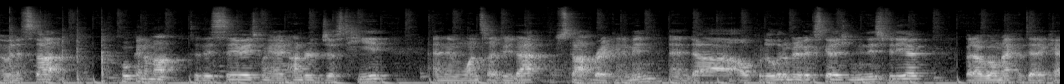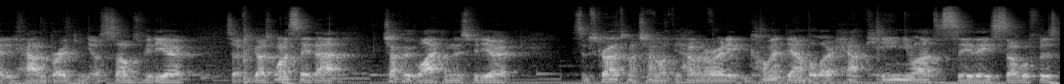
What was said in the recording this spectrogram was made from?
I'm gonna start hooking them up to this CV2800 just here. And then once I do that, I'll start breaking them in and uh, I'll put a little bit of excursion in this video but I will make a dedicated how to break in your subs video. So if you guys wanna see that, chuck a like on this video, subscribe to my channel if you haven't already, and comment down below how keen you are to see these subwoofers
